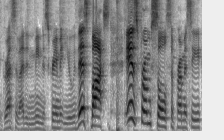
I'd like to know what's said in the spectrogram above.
aggressive. I didn't mean to scream at you. This box is from Sole Supremacy,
